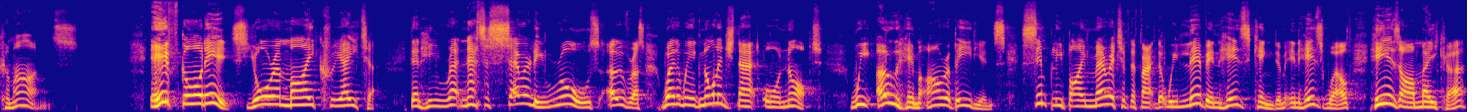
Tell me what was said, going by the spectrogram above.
commands. If God is your and my creator, then he necessarily rules over us, whether we acknowledge that or not. We owe him our obedience simply by merit of the fact that we live in his kingdom, in his world. He is our maker,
